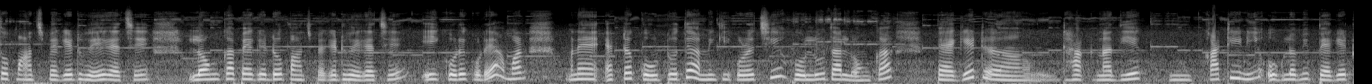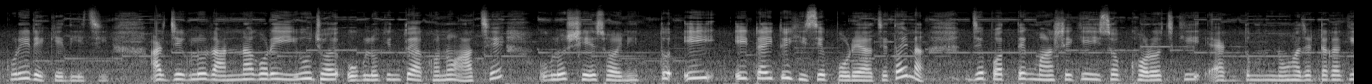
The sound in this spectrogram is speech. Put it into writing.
তো পাঁচ প্যাকেট হয়ে গেছে। লঙ্কা প্যাকেটও পাঁচ প্যাকেট হয়ে গেছে। এই করে করে আমার মানে একটা কৌটোতে আমি কি করেছি, হলুদ আর লঙ্কা প্যাকেট ঢাকনা দিয়ে কাটিনি ওগুলো আমি প্যাকেট করে রেখে দিয়েছি। আর যেগুলো রান্নাঘরে ইউজ হয়, ওগুলো কিন্তু এখনও আছে, ওগুলো শেষ হয়নি। তো এই এইটাই তো হিসেব পড়ে আছে, তাই না? যে প্রত্যেক মাসে কি এইসব খরচ কি একদম ন হাজার টাকা কি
